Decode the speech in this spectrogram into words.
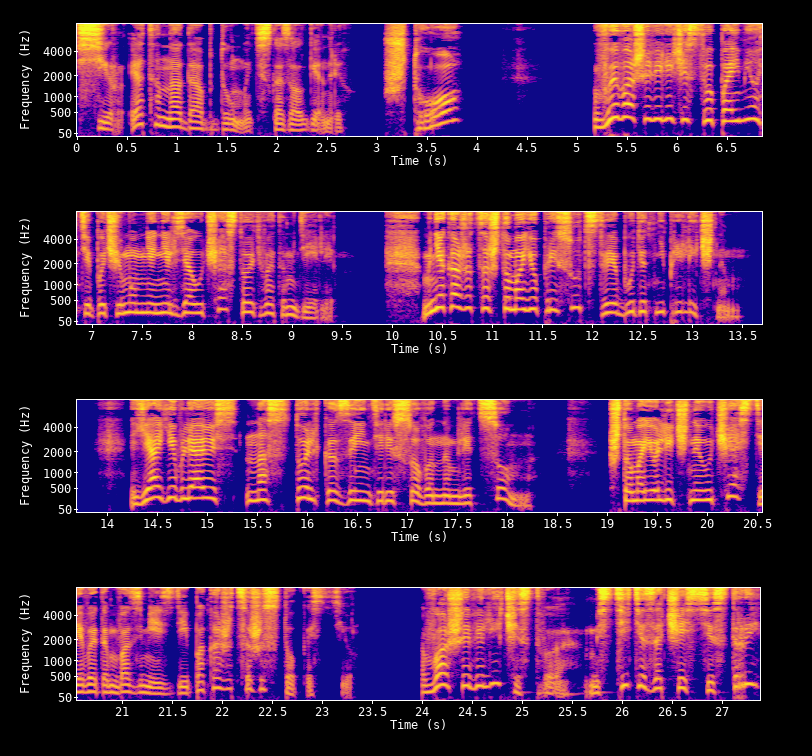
«Сир, это надо обдумать», — сказал Генрих. «Что?» «Вы, Ваше Величество, поймете, почему мне нельзя участвовать в этом деле. Мне кажется, что мое присутствие будет неприличным. Я являюсь настолько заинтересованным лицом, что мое личное участие в этом возмездии покажется жестокостью. Ваше Величество, мстите за честь сестры,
